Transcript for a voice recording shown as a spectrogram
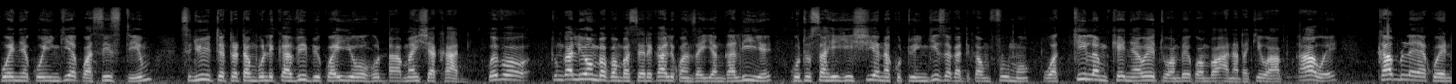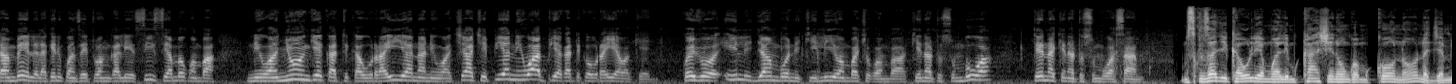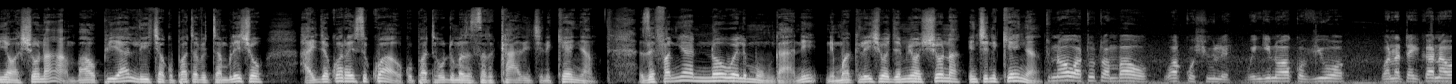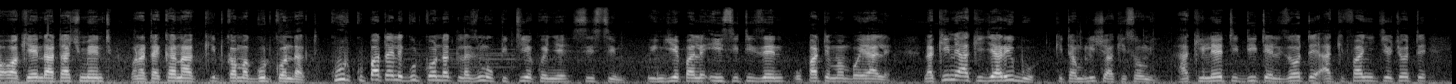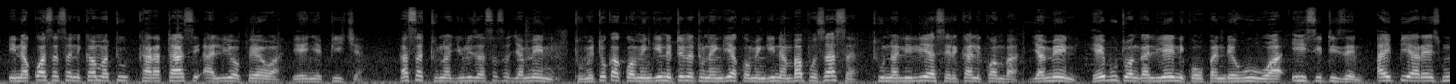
kwenye kuingia kwa system sijui tutatambulika vipi kwa hiyo uh, maisha kadi. Kwa hivyo tungaliomba kwamba serikali kwanza iangalie kutusahihishia na kutuingiza katika mfumo wa kila mkenya wetu ambaye kwamba anatakiwa awe kabla ya kuenda mbele, lakini kwanza ituangalie sisi ambao kwamba ni wanyonge katika uraia na ni wachache pia ni wapya katika uraia wa Kenya. Kwa hivyo hili jambo ni kilio ambacho kwamba kinatusumbua tena kinatusumbua sana. Msikilizaji, kauli ya Mwalimu Kashi inaungwa mkono na jamii ya Washona ambao pia licha ya kupata vitambulisho haijakuwa rahisi kwao kupata huduma za serikali nchini Kenya. Zefania Noel Muungani ni mwakilishi wa jamii ya Washona nchini Kenya. Tunao watoto ambao wako shule, wengine wako vyuo, wanatakikana wakienda attachment, wanatakikana kitu kama good conduct. Kupata ile good conduct lazima upitie kwenye system, uingie pale eCitizen upate mambo yale lakini akijaribu kitambulisho akisomi, hakileti detail zote, akifanyi chochote, inakuwa sasa ni kama tu karatasi aliyopewa yenye picha. Sasa tunajiuliza sasa, jameni, tumetoka kwa mengine tena tunaingia kwa mengine, ambapo sasa tunalilia serikali kwamba jameni, hebu tuangalieni kwa upande huu wa eCitizen, IPRS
